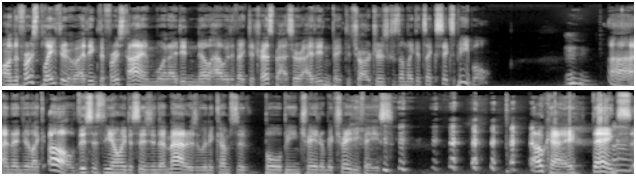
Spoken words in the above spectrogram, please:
On the first playthrough, I think the first time when I didn't know how it affected Trespasser, I didn't pick the Chargers because I'm like, it's like six people. Mm-hmm. Uh, and then you're like, oh, this is the only decision that matters when it comes to Bull being Trader McTrady face. okay, thanks.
